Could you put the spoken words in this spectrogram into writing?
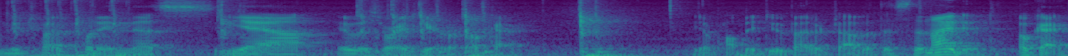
Let me try putting this. Yeah, it was right here. Okay you'll probably do a better job at this than I did. Okay,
